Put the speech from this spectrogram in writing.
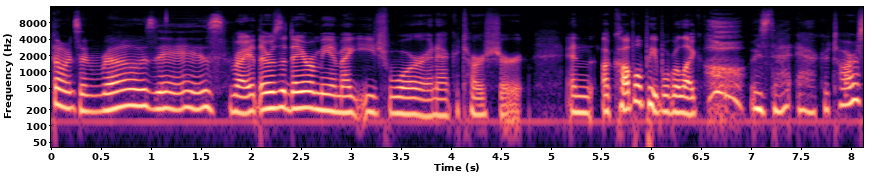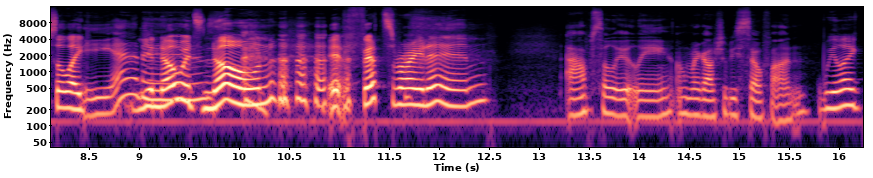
thorns and roses. Right? There was a day where me and Meg each wore an Acotar shirt. And a couple people were like, oh, is that Acotar? So, like, Yeah, you know it's known. it fits right in. Absolutely. Oh my gosh, it'd be so fun. we like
